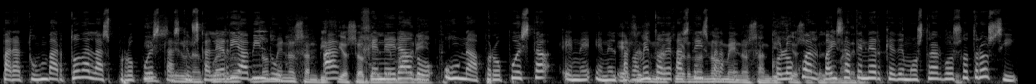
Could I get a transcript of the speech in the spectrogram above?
para tumbar todas las propuestas que Euskal Herria Bildu ha generado una propuesta en, en el Ese Parlamento de Gasteiz no para menos lo cual vais a tener que demostrar vosotros si,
